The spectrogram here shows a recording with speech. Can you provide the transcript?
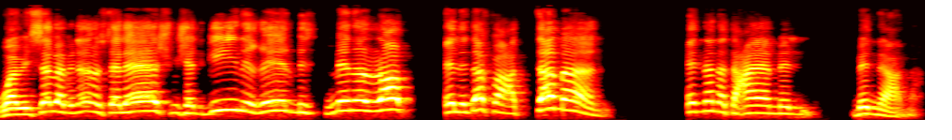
وبسبب إن أنا ما استاهلهاش مش هتجيلي غير من الرب اللي دفع الثمن إن أنا أتعامل بالنعمة.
